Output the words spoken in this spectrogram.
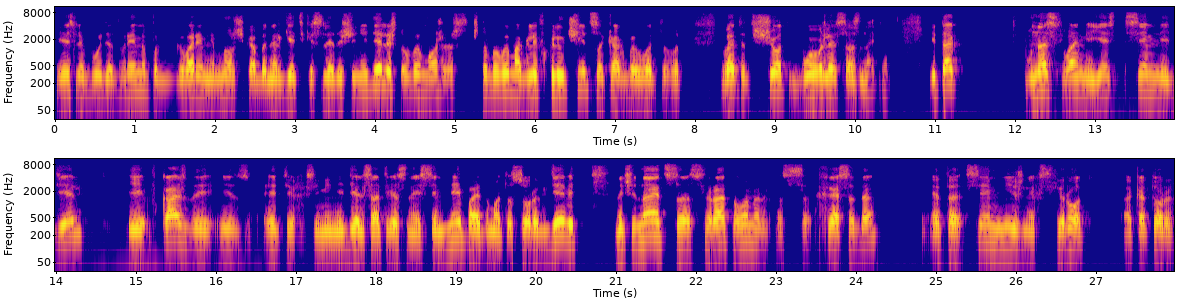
Если будет время, поговорим немножечко об энергетике следующей недели, чтобы вы, можешь, чтобы вы могли включиться как бы вот, вот в этот счет более сознательно. Итак, у нас с вами есть 7 недель и в каждой из этих семи недель, соответственно, 7 дней, поэтому это 49, начинается сферат Омер с Хесада. Это семь нижних сферот, которых,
